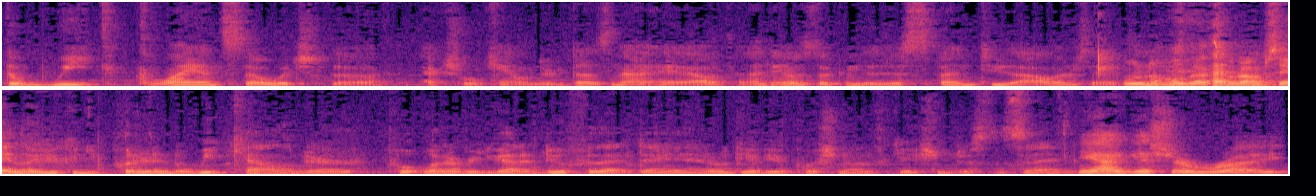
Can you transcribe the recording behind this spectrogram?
the week glance though, which the actual calendar does not have. I think I was looking to just spend two dollars. Well, no, that's what I'm saying though. You could put it in the week calendar, put whatever you got to do for that day, and it'll give you a push notification just the same. Yeah, I guess you're right.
